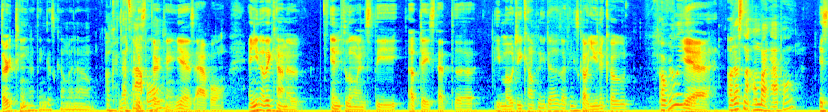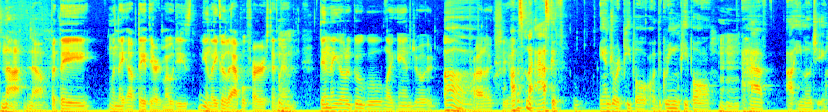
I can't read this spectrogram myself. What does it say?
13, I think, is coming out. Okay, that's Apple. It's 13. Yeah, it's Apple. And you know, they kind of influence the updates that the emoji company does. I think it's called Unicode. Oh, really? Yeah. Oh, that's not owned by Apple. It's not, no. But they, when they update their emojis, you know, they go to Apple first and then then they go to Google, like Android Oh. products. Yeah. I was gonna ask if Android people or the green people Mm-hmm. have uh, emoji.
